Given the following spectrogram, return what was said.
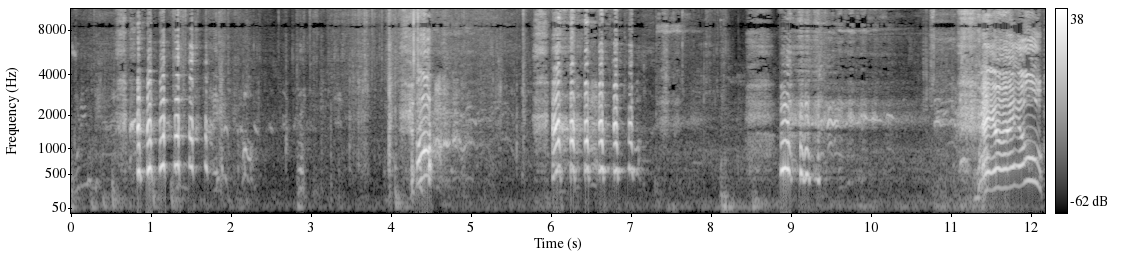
What are you... Hey, calm- Oh. hey, oh, hey, oh,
